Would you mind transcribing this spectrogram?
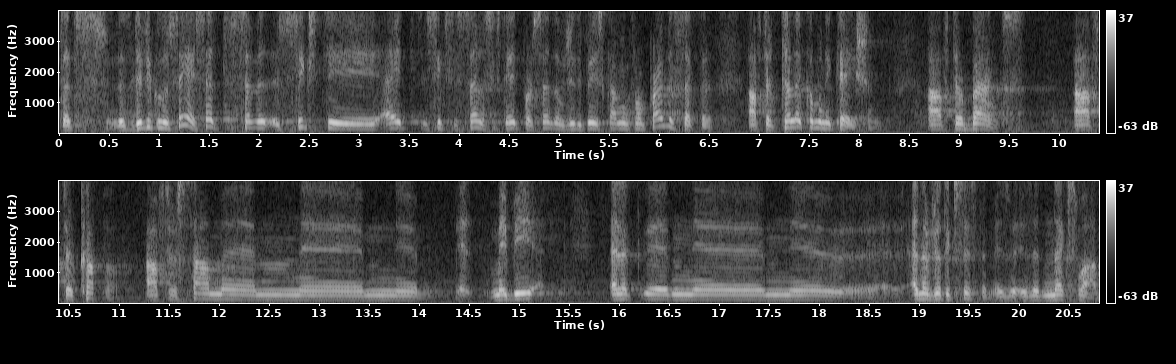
that's, that's difficult to say. I said 68, 67, 68% of GDP is coming from private sector. After telecommunication, after banks, after copper, after some um, um, uh, maybe elec- um, um, uh, energetic system is, is the next one.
